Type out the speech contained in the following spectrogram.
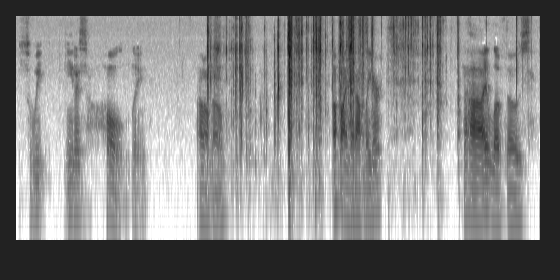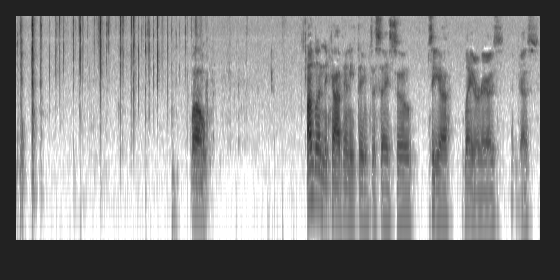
Sweet Eatus holding? I don't know. I'll find that out later. Ah, I love those. Well, I don't think I have anything to say, so see ya later, guys, I guess.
